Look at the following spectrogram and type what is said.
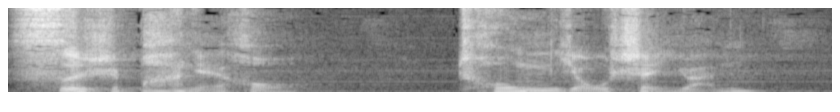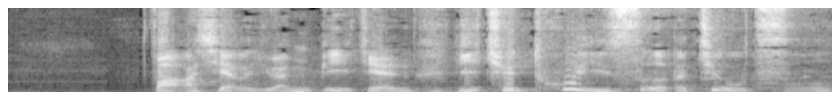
四十八年后重游沈园，发现了园壁间一阙褪色的旧词，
